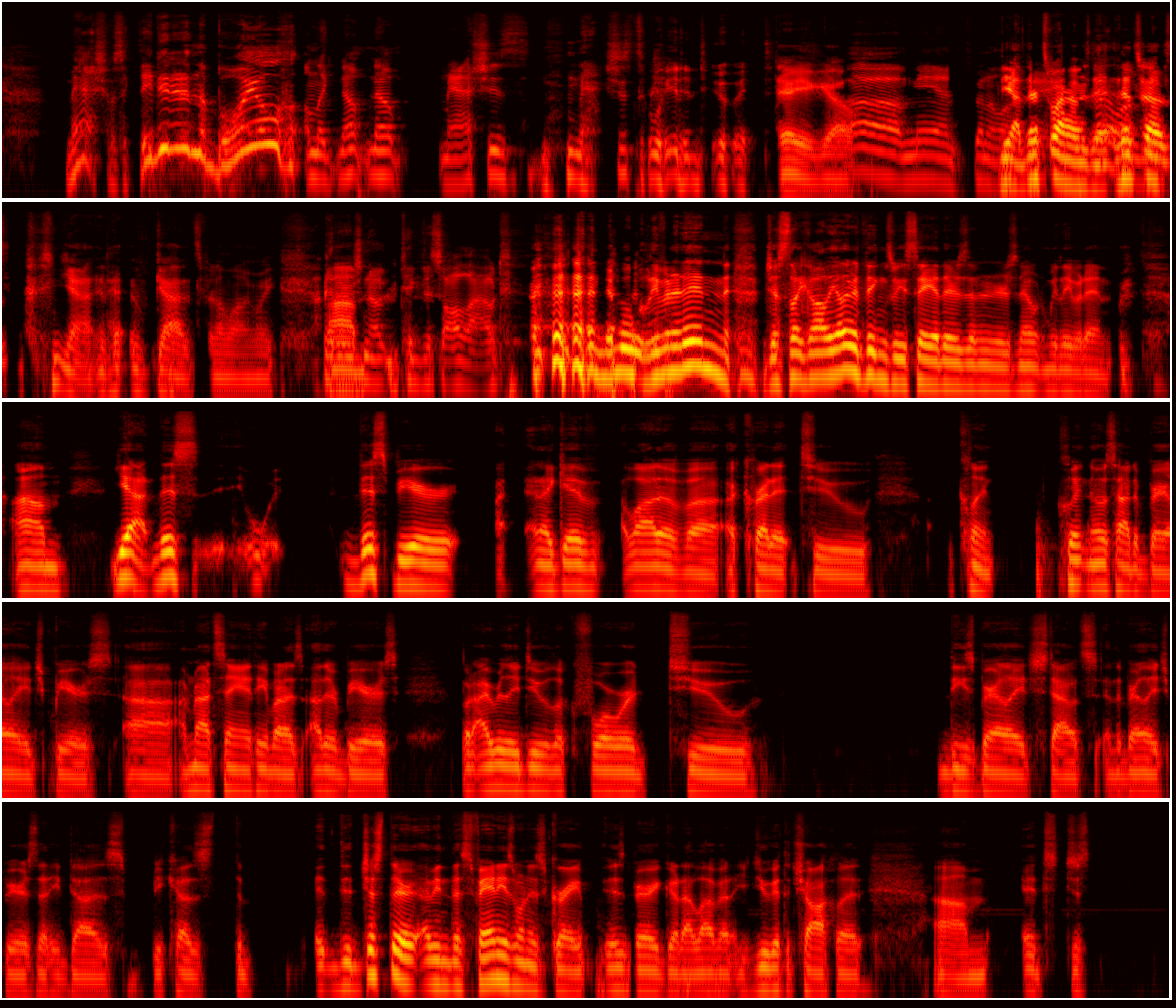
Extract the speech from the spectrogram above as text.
mash. I was like they did it in the boil. I'm like nope nope. Mash is mash is the way to do it. There you go. Oh man, it's been a long yeah, that's day. why I was. It's been a That's why I was. Yeah, it, God, it's been a long week. Editor's Um, note, take this all out. no, leaving it in, just like all the other things we say. There's an editor's note, and we leave it in. Um, yeah, this this beer, and I give a lot of uh, a credit to Clint. Clint knows how to barrel age beers. Uh, I'm not saying anything about his other beers, but I really do look forward to these barrel aged stouts and the barrel aged beers that he does because the it, just there. I mean, this Fanny's one is great. It is very good. I love it. You do get the chocolate. Um, it's just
